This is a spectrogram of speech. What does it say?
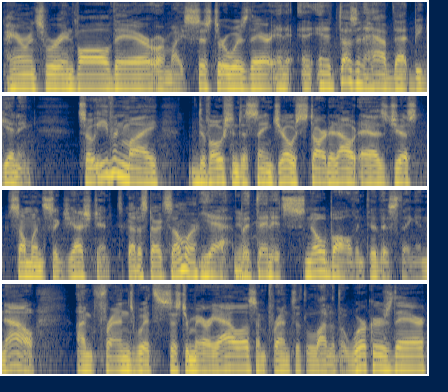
parents were involved there, or my sister was there, and and, and it doesn't have that beginning. So even my devotion to St. Joe started out as just someone's suggestion. It's got to start somewhere. Yeah, but then it snowballed into this thing. And now I'm friends with Sister Mary Alice. I'm friends with a lot of the workers there.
